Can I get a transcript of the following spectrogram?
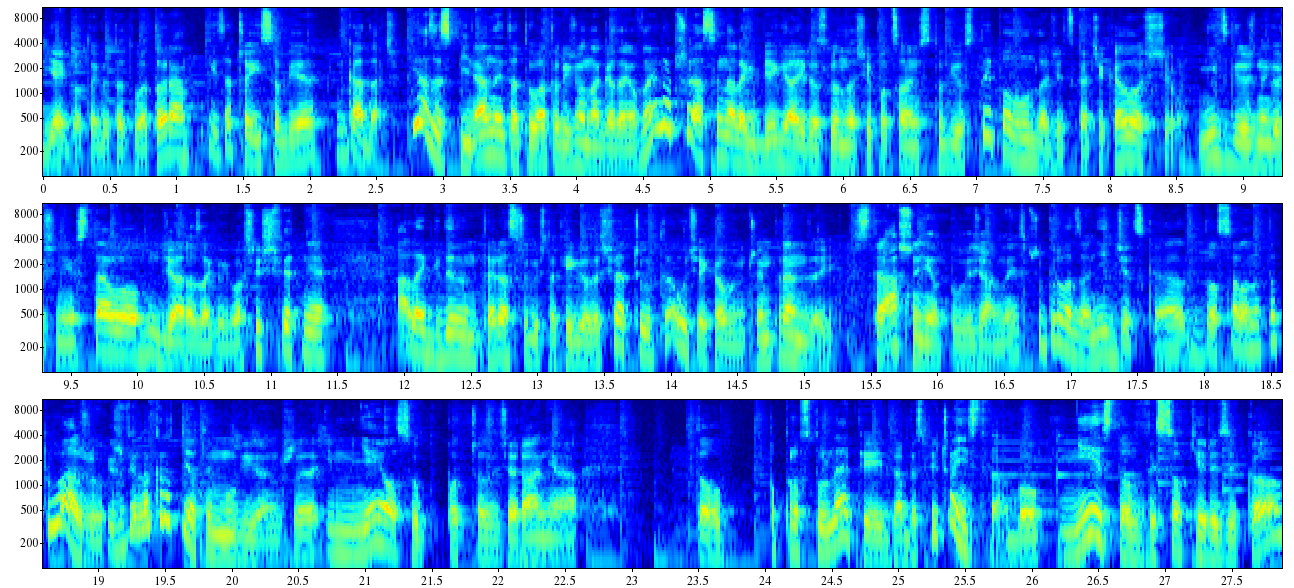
jego, tego tatuatora, i zaczęli sobie gadać. Ja ze spinany, tatuator i żona gadają w najlepsze, a synalek biega i rozgląda się po całym studiu z typową dla dziecka ciekawością. Nic groźnego się nie stało, dziara zagrywa się świetnie, ale gdybym teraz czegoś takiego doświadczył, to uciekałbym czym prędzej. Strasznie nieodpowiedzialne jest przyprowadzanie dziecka do salonu tatuażu. Już wielokrotnie o tym mówiłem, że im mniej osób podczas dzierania, to po prostu lepiej dla bezpieczeństwa, bo nie jest to wysokie ryzyko,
